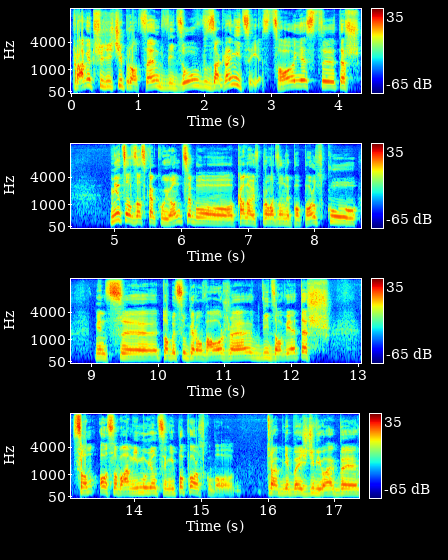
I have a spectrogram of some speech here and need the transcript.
prawie 30% widzów z zagranicy jest, co jest też nieco zaskakujące, bo kanał jest prowadzony po polsku, więc y, to by sugerowało, że widzowie też są osobami mówiącymi po polsku, bo trochę mnie by zdziwiło, jakby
